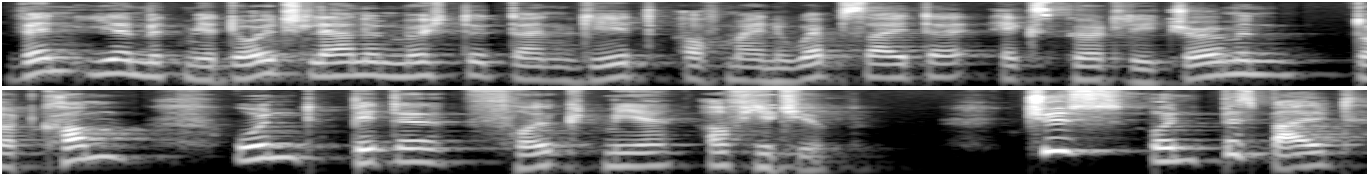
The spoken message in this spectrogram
Wenn ihr mit mir Deutsch lernen möchtet, dann geht auf meine Webseite expertlygerman.com und bitte folgt mir auf YouTube. Tschüss und bis bald.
